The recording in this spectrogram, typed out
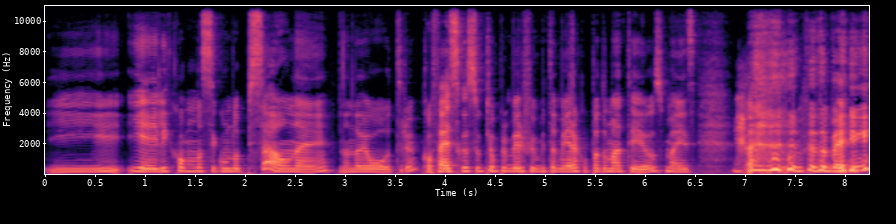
E, e ele como uma segunda opção, né? Não é outra. Confesso que, o- que o primeiro filme também era culpa do Matheus, mas. Tudo bem.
